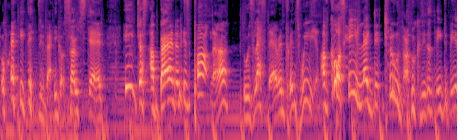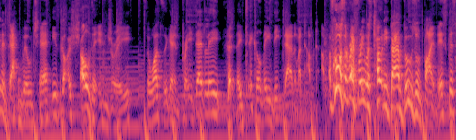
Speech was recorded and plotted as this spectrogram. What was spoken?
But when he did do that, he got so scared, he just abandoned his partner who was left there in Prince William. Of course, he legged it too, though, because he doesn't need to be in a damn wheelchair. He's got a shoulder injury. So once again, pretty deadly. They tickle me deep down in my tum tum. Of course, the referee was totally bamboozled by this because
